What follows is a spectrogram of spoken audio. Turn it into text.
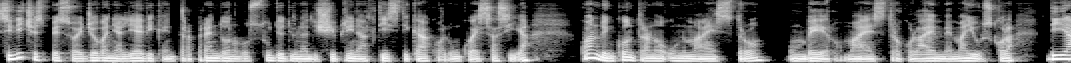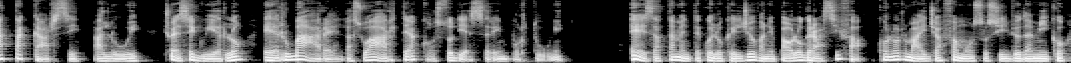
Si dice spesso ai giovani allievi che intraprendono lo studio di una disciplina artistica, qualunque essa sia, quando incontrano un maestro, un vero maestro con la M maiuscola, di attaccarsi a lui, cioè seguirlo e rubare la sua arte a costo di essere importuni. È esattamente quello che il giovane Paolo Grassi fa con l'ormai già famoso Silvio D'Amico,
